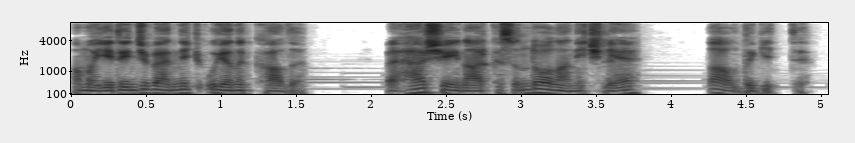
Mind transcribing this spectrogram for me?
Ama yedinci benlik uyanık kaldı ve her şeyin arkasında olan içliğe daldı gitti.''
